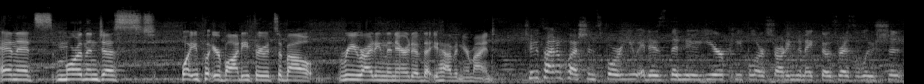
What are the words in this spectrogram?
and it's more than just what you put your body through. It's about rewriting the narrative that you have in your mind. Two final questions for you. It is the new year. People are starting to make those resolution,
